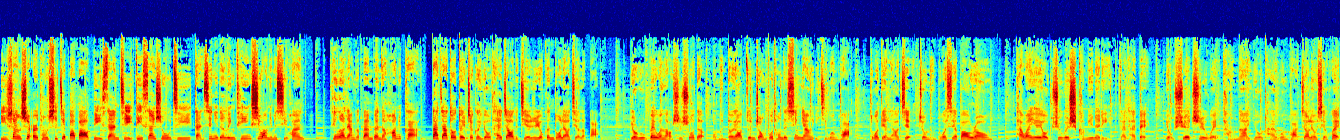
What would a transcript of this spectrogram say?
以上是儿童世界报报第三季第三十五集，感谢你的聆听，希望你们喜欢。听了两个版本的 Hanukkah，大家都对这个犹太教的节日有更多了解了吧？犹如贝文老师说的，我们都要尊重不同的信仰以及文化，多点了解就能多些包容。台湾也有 Jewish Community，在台北有薛志伟唐纳犹太文化交流协会，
